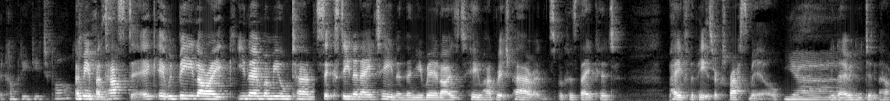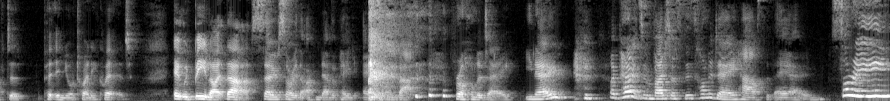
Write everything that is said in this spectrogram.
accompanied you to parties. I mean, fantastic. It would be like, you know, when we all turned 16 and 18 and then you realised who had rich parents because they could pay for the Pizza Express meal, Yeah. you know, and you didn't have to put in your 20 quid. It would be like that. so sorry that I've never paid anyone back for a holiday. You know, my parents invited us to this holiday house that they own. Sorry,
